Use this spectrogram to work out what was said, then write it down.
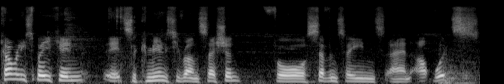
Currently speaking, it's a community run session for 17s and upwards.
